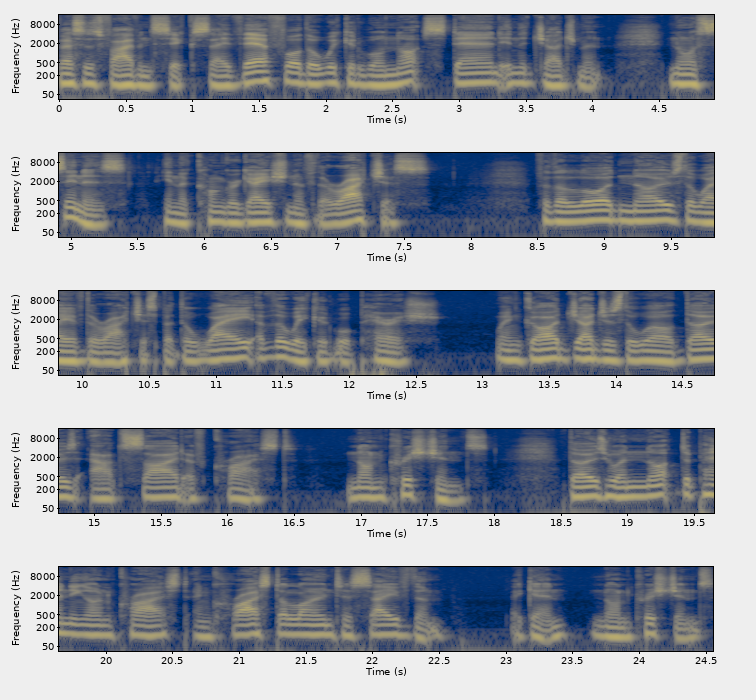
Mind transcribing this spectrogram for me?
Verses 5 and 6 say, Therefore the wicked will not stand in the judgment, nor sinners in the congregation of the righteous. For the Lord knows the way of the righteous, but the way of the wicked will perish. When God judges the world, those outside of Christ, non Christians, those who are not depending on Christ and Christ alone to save them, again, non Christians,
